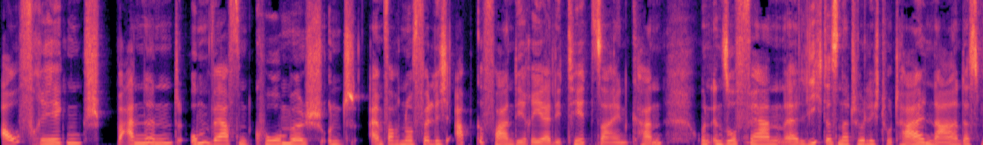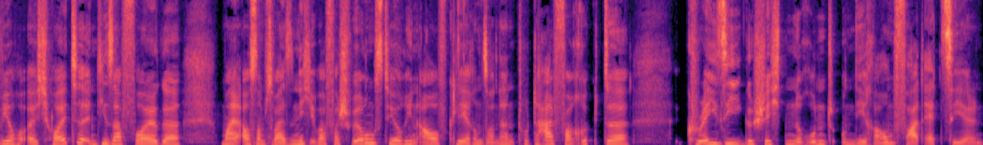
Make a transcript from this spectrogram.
aufregend, spannend, umwerfend, komisch und einfach nur völlig abgefahren die Realität sein kann. Und insofern äh, liegt es natürlich total nahe, dass wir euch heute in dieser Folge mal ausnahmsweise nicht über Verschwörungstheorien aufklären, sondern total verrückte, crazy Geschichten rund um die Raumfahrt erzählen.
